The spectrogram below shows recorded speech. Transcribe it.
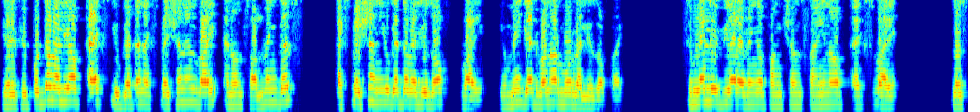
Here if you put the value of x, you get an expression in y and on solving this expression, you get the values of y. You may get one or more values of y. Similarly, if we are having a function sine of xy plus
